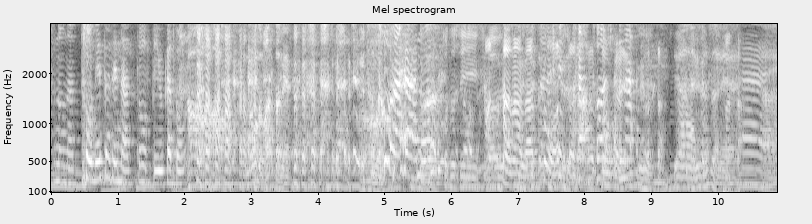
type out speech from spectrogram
末の納豆ネタで納豆っていうかと。思ってああそんなこともあったね。そこはあの今年一番あったな納豆あったな。納豆会あったいやーありましたね。は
